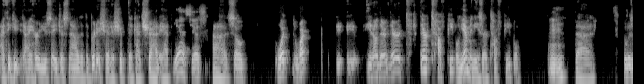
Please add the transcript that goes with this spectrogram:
I think you, I heard you say just now that the British had a ship that got shot at. Yes, yes. Uh, so what what you know they're they're they're tough people. Yemenis are tough people. Mm-hmm. Uh, it was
